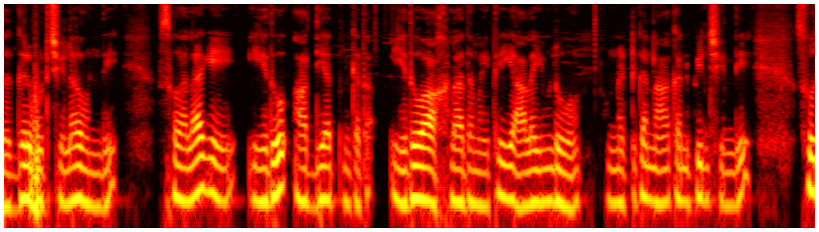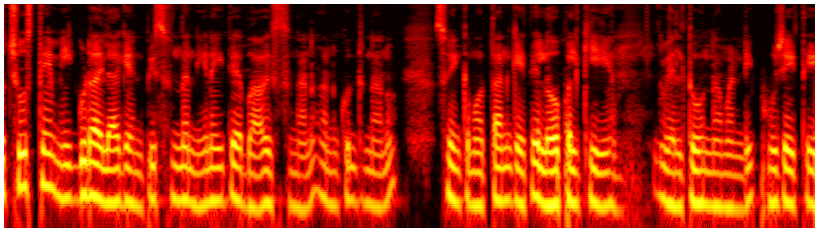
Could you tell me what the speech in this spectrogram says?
గగ్గరపుడిచేలా ఉంది. సో, అలాగే ఏదో ఆధ్యాత్మికత, ఏదో ఆహ్లాదం అయితే ఈ ఆలయంలో ఉన్నట్టుగా నాకు అనిపించింది. సో, చూస్తే మీకు కూడా ఇలాగే అనిపిస్తుందని నేనైతే భావిస్తున్నాను, అనుకుంటున్నాను. సో, ఇంక మొత్తానికైతే లోపలికి వెళ్తూ ఉన్నామండి. పూజ అయితే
